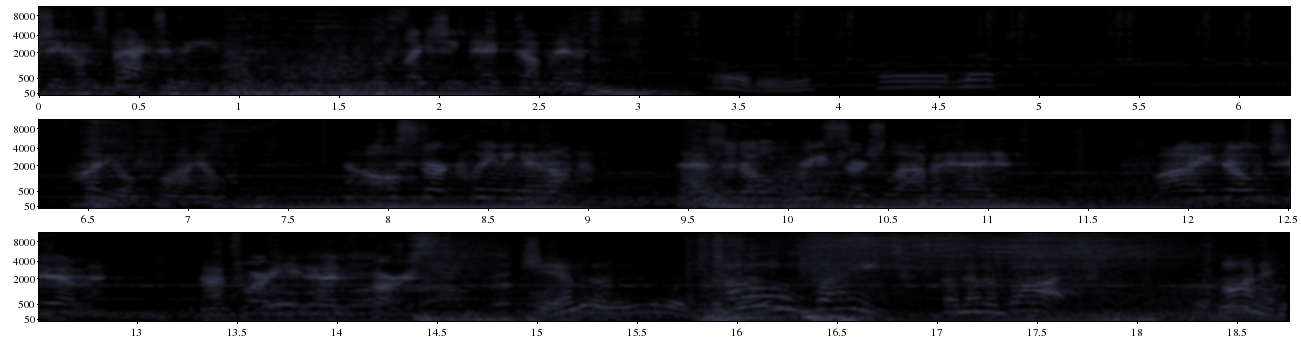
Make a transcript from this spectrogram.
she comes back to me. Looks like she picked up an That was easy. Uh, next. audio file. I'll start cleaning it up. There's an old research lab ahead. If I know Jim, that's where he'd head first. Jim? Yeah, we can go to Oh, right. Another bot. On it.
